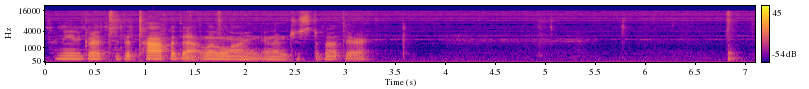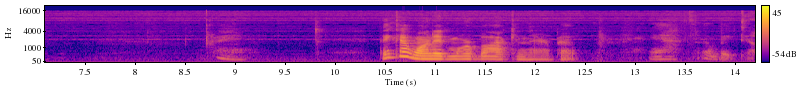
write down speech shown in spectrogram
So I need to go to the top of that little line, and I'm just about there. I think I wanted more black in there, but yeah, no big deal.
